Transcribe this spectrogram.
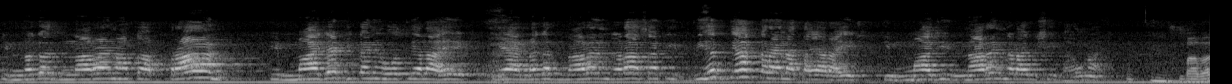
की नगद नारायणाचा प्राण की माझ्या ठिकाणी ओतलेला आहे. मी या नगर नारायणगडासाठी देहत्याग करायला तयार आहे. ही माझी नारायणगडाविषयी भावना आहे. बाबा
